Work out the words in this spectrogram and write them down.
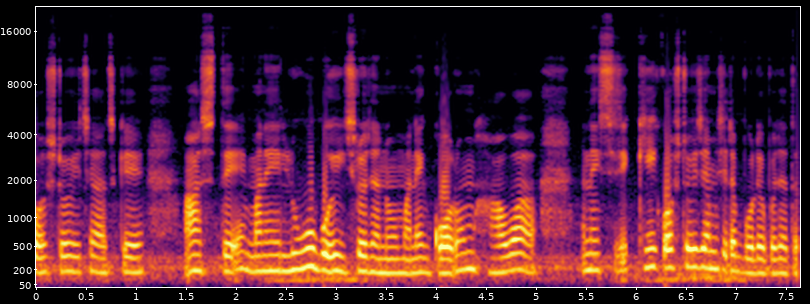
কষ্ট হয়েছে আজকে আসতে। মানে লু বইছিল যেন মানে গরম হাওয়া। মানে সে কী কষ্ট হয়েছে আমি সেটা বলে বোঝাতে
